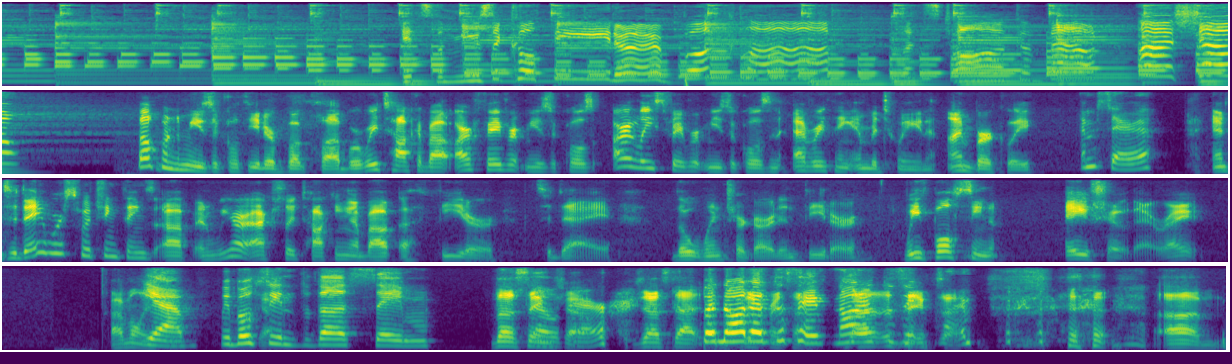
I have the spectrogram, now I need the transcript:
It's the Musical Theater Book Club. Let's talk about a show. Welcome to Musical Theater Book Club, where we talk about our favorite musicals, our least favorite musicals, and everything in between. I'm Berkeley. I'm Sarah. And today we're switching things up, and we are actually talking about a theater today, the Winter Garden Theater. We've both seen a show there, right? I've only yeah, seen, we both yeah. seen the same the same show, there. just at but not at the same not, not at the, same, same time. um,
